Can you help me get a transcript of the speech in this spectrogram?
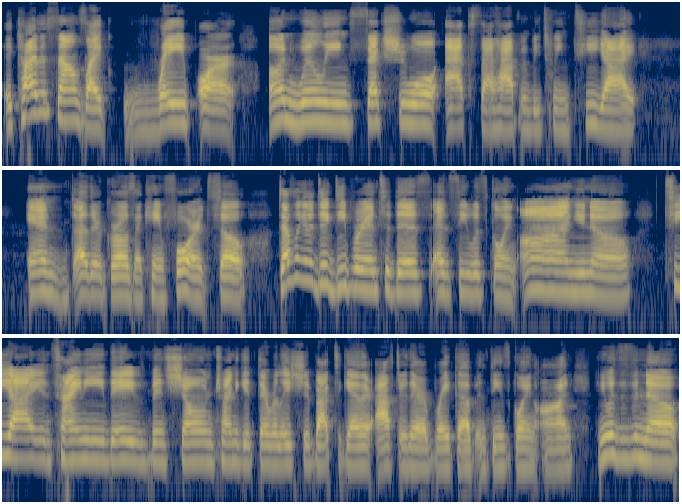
It kind of sounds like rape or unwilling sexual acts that happened between T.I. and other girls that came forward. So, definitely going to dig deeper into this and see what's going on. You know, T.I. and Tiny, they've been shown trying to get their relationship back together after their breakup and things going on. If anyone doesn't know,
